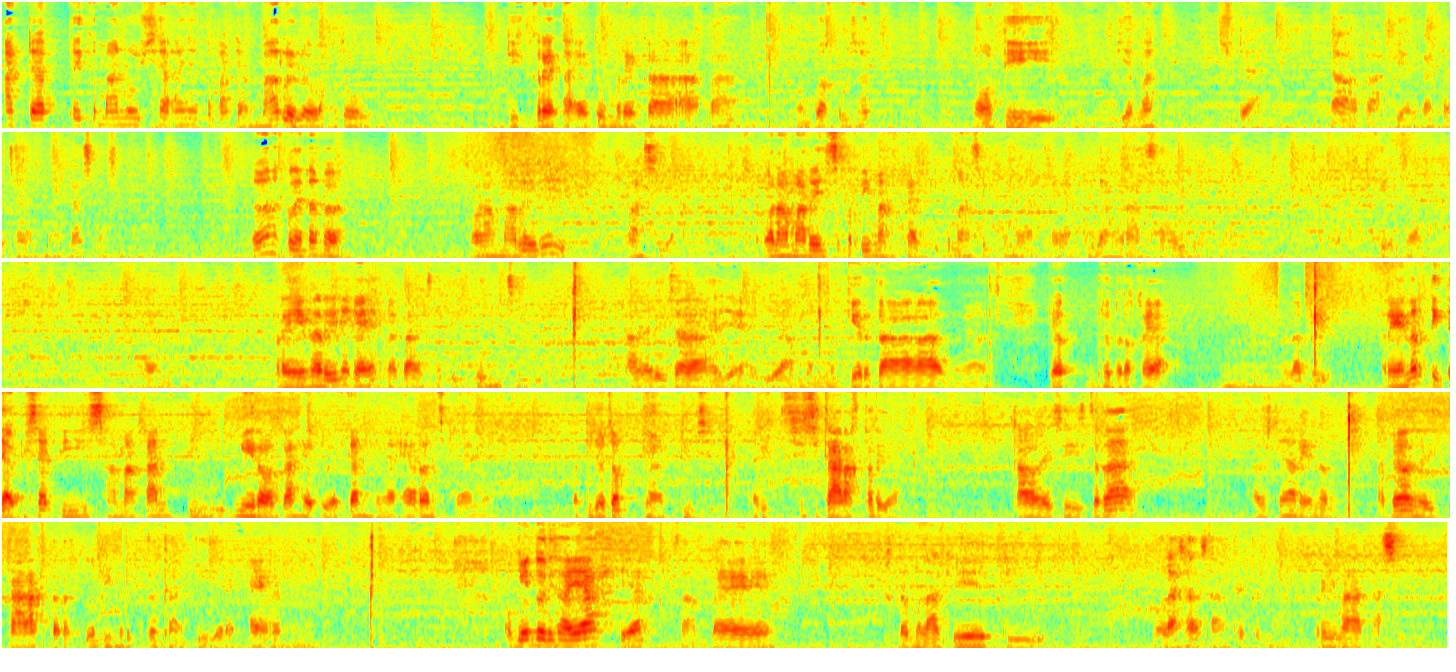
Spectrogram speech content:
ada perikemanusiaannya kepada Marley loh waktu di kereta itu mereka apa membuat keputusan mau di apa sudah nggak apa biarkan saja mereka sama-sama karena kelihatan bahwa orang Malay ini masih orang Malay seperti makan itu masih punya kayak punya rasa gitu filmnya dan trainer ini kayak bakal jadi kunci. Kalau dari caranya dia memikirkan ya. dia benar-benar kayak hmm, lebih Rainer tidak bisa disamakan di head kan dengan Aaron sebenarnya. Lebih cocok Gabi sih dari sisi karakter ya. Kalau dari sisi cerita harusnya Rainer. Tapi kalau dari karakter lebih mirip ke Gabi Aaron ini oke itu dari saya ya. Sampai ketemu lagi di ulasan berikutnya terima kasih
